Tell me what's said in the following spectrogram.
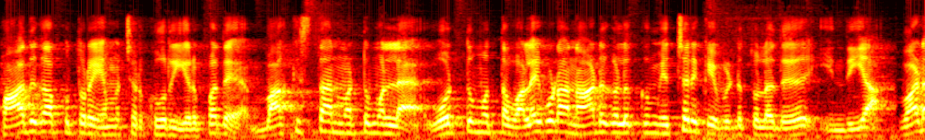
பாதுகாப்புத்துறை அமைச்சர் கூறியிருப்பது பாகிஸ்தான் மட்டுமல்ல ஒட்டுமொத்த வளைகுடா நாடுகளுக்கும் எச்சரிக்கை விடுத்துள்ளது இந்தியா. வட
